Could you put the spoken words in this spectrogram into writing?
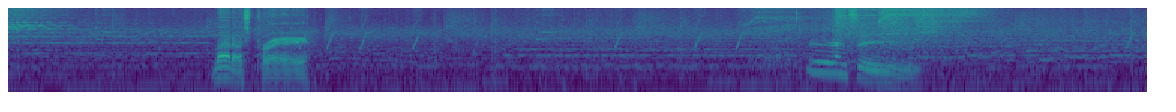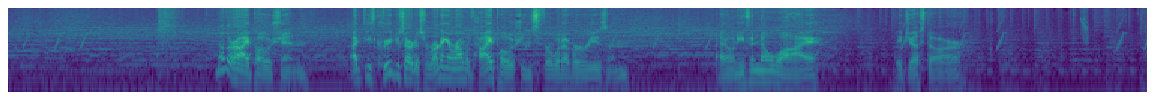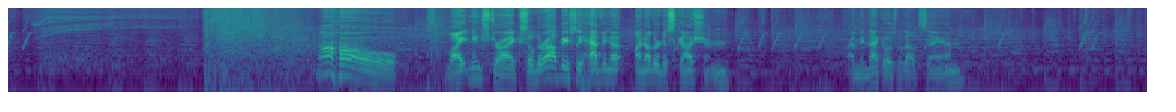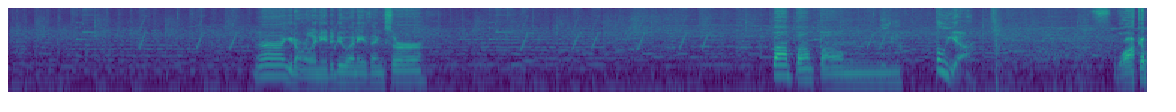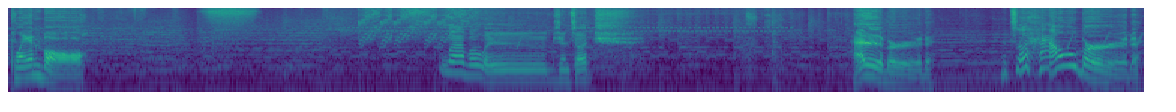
Let us pray. Lenses. Another high potion. Like, these creatures are just running around with high potions for whatever reason. I don't even know why. They just are. Oh! Lightning strike. So they're obviously having a, another discussion. I mean, that goes without saying. Uh, you don't really need to do anything, sir. Bum bum bum. Booyah. Wakka playing ball. Levelage and such. Halberd. It's a halberd.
